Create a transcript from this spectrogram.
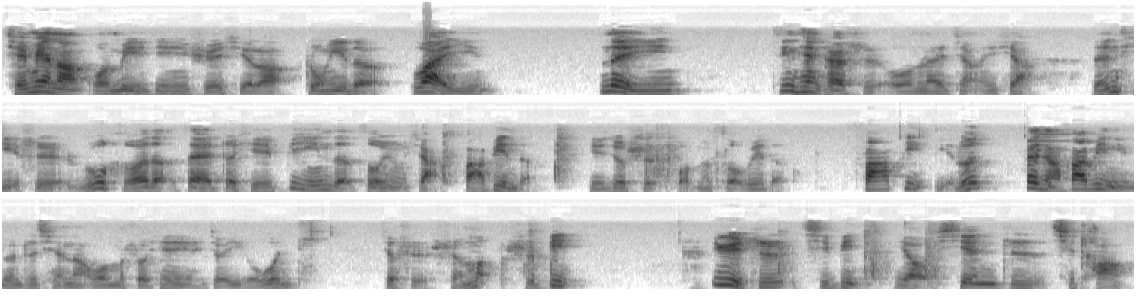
前面呢，我们已经学习了中医的外因、内因，今天开始我们来讲一下人体是如何的在这些病因的作用下发病的，也就是我们所谓的发病理论。在讲发病理论之前呢，我们首先研究一个问题，就是什么是病？欲知其病，要先知其常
